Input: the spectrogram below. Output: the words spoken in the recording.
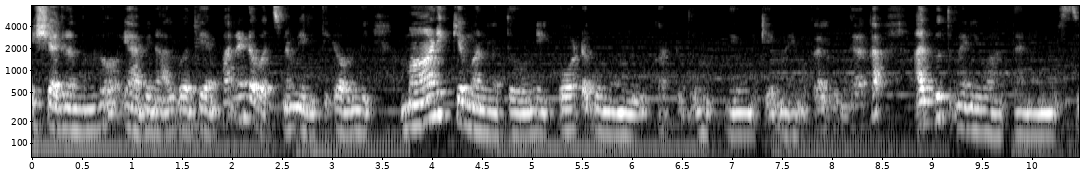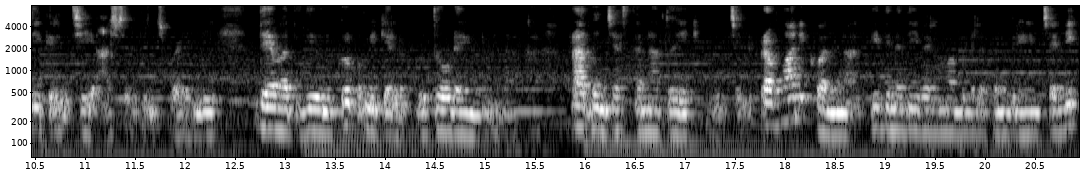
యశా గ్రంథంలో యాభై నాలుగో అధ్యాయం పన్నెండవ వచనం ఈ రీతిగా ఉంది. మాణిక్య మనులతో నీ కోట గుమ్మములు కట్టుదును. దేవునికి మహిమ కలుగుందాక అద్భుతమైన వాగ్దానాన్ని మీరు స్వీకరించి ఆశీర్వదించబడండి. దేవత దేవుని కృప మీకు ఎల్లప్పుడూ తోడై ఉండును ప్రార్థన చేస్తాను. నాతో ఏకీభవించండి. ప్రభానికి వందనాలు. ఈ దిన దీవెనలు మా బిడ్డలకు అనుగ్రహించండి.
